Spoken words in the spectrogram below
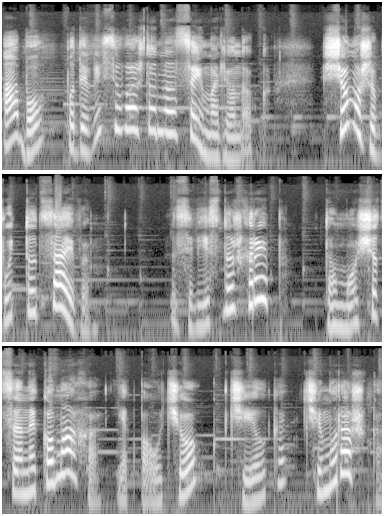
Або подивись уважно на цей малюнок. Що може бути тут зайвим? Звісно ж, гриб, тому що це не комаха, як паучок, пчілка чи мурашка.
